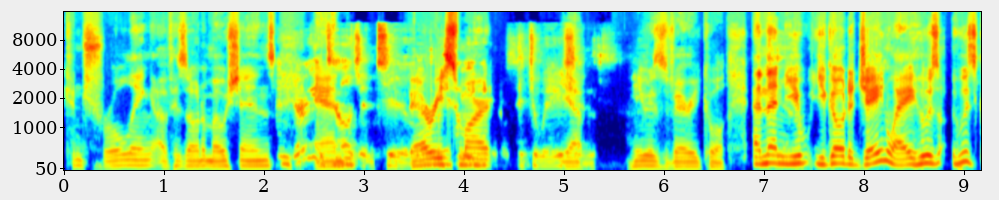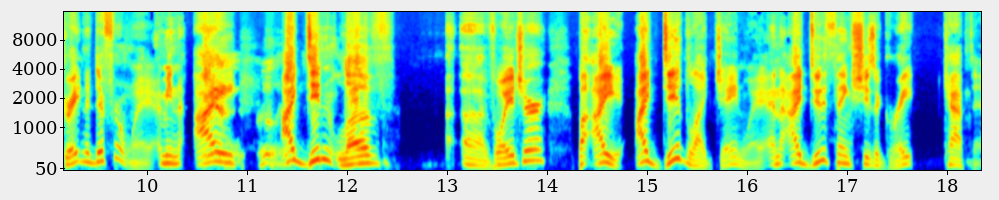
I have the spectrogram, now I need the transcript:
controlling of his own emotions And very And intelligent too. very The way how he smart. Situations. He was very cool and then Yeah. you you go to janeway who's who's great in a different way i mean i absolutely. I didn't love uh Voyager, but I I did like Janeway, and I do think she's a great captain.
